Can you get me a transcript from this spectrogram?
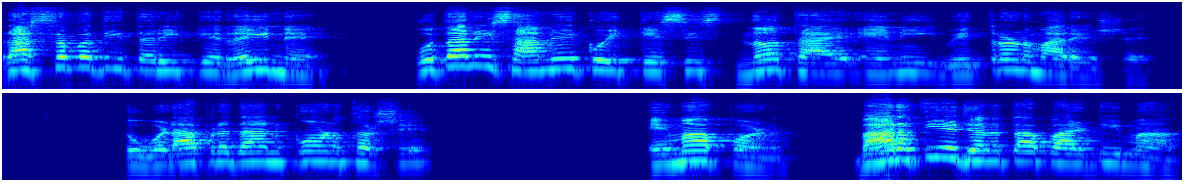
રાષ્ટ્રપતિ તરીકે રહીને પોતાની સામે કોઈ કેસીસ ન થાય એની વેતરણમાં રહેશે. તો વડાપ્રધાન કોણ થશે? એમાં પણ ભારતીય જનતા પાર્ટીમાં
